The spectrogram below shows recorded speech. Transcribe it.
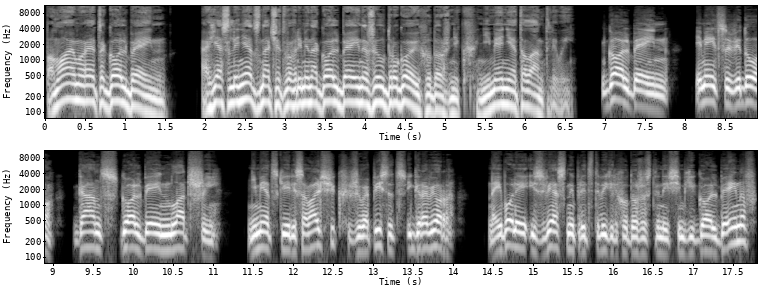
«По-моему, это Гольбейн. А если нет, значит, во времена Гольбейна жил другой художник, не менее талантливый. Гольбейн. Имеется в виду Ганс Гольбейн-младший. Немецкий рисовальщик, живописец и гравер. Наиболее известный представитель художественной семьи Гольбейнов,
